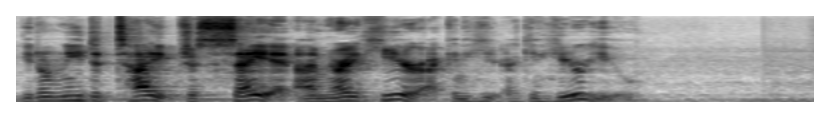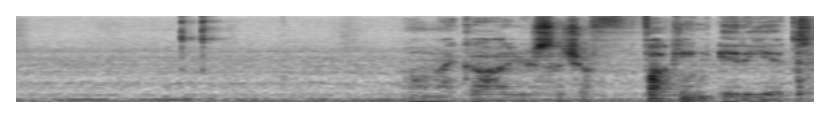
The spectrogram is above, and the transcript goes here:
You don't need to type. Just say it. I'm right here. I can hear. I can hear you. Oh my god, you're such a fucking idiot.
